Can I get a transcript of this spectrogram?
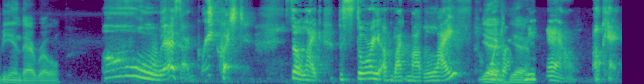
be in that role? Oh, that's a great question. So, like the story of like my life, yeah, or like yeah. me now. Okay,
